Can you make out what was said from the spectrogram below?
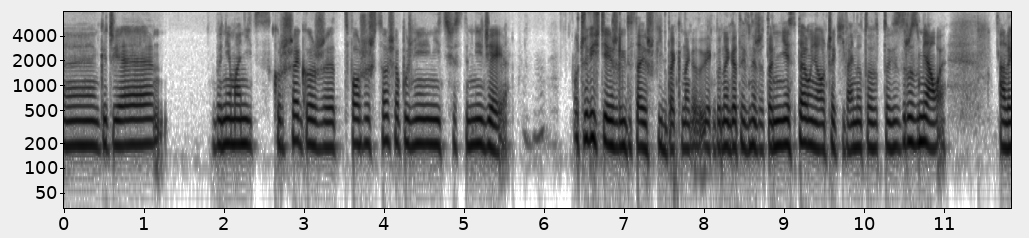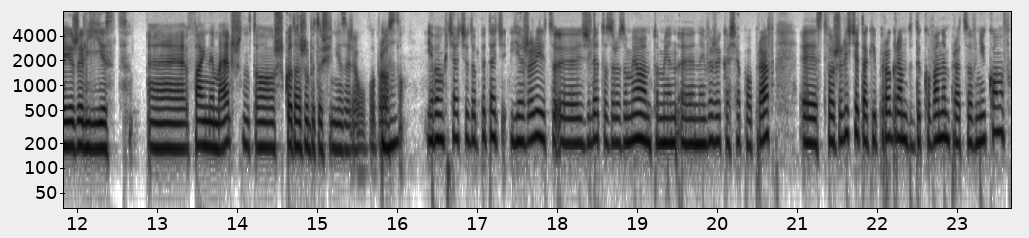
e, gdzie nie ma nic gorszego, że tworzysz coś, a później nic się z tym nie dzieje. Oczywiście, jeżeli dostajesz feedback jakby negatywny, że to nie spełnia oczekiwań, no to, to jest zrozumiałe. Ale jeżeli jest e, fajny mecz, no to szkoda, żeby to się nie zadziało po prostu. Ja bym chciała Cię dopytać, jeżeli e, źle to zrozumiałam, to mnie najwyżej Kasia popraw. E, Stworzyliście taki program dedykowanym pracownikom, w,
